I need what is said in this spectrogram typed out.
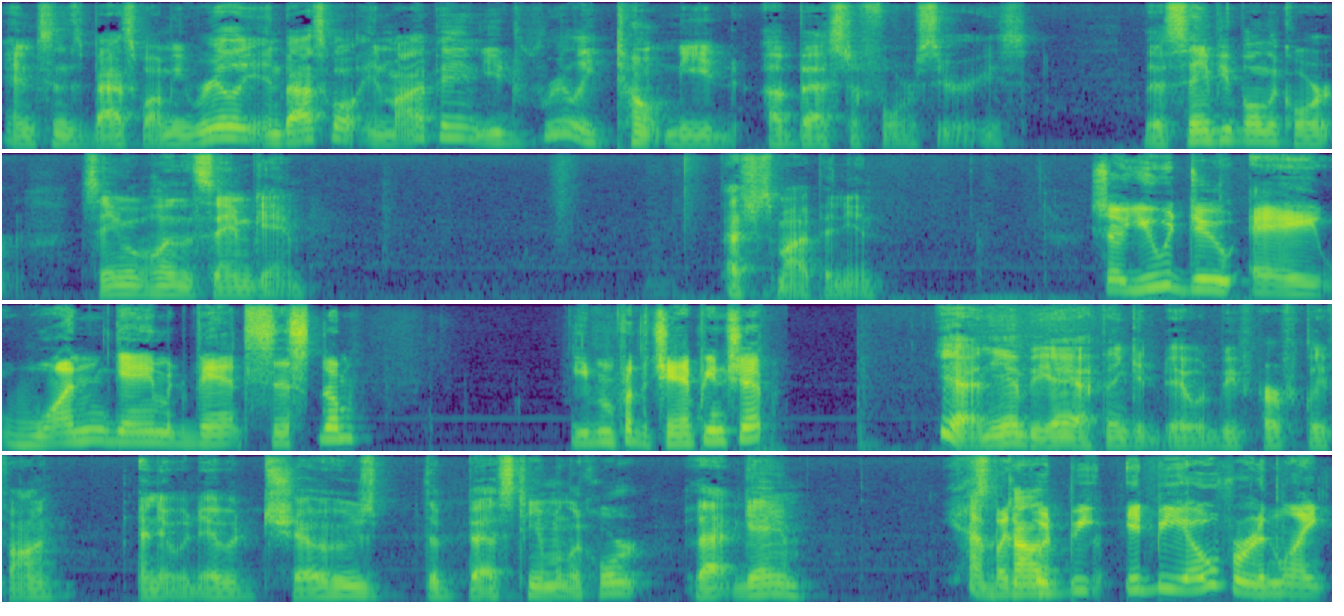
And since basketball, I mean, really in basketball, in my opinion, you really don't need a best of four series. The same people on the court, same people playing the same game. That's just my opinion. So you would do a one game advanced system, even for the championship. Yeah, in the NBA, I think it, it would be perfectly fine, and it would it would show who's the best team on the court that game. Yeah, so but it would be it'd be over in like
